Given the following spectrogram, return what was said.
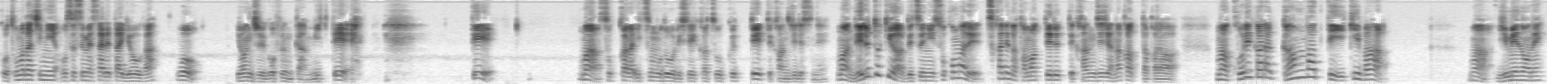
こう、友達におすすめされた洋画を45分間見てで、まあそこからいつも通り生活を送ってって感じですね。まあ寝るときは別にそこまで疲れが溜まってるって感じじゃなかったから、まあこれから頑張っていけば、まあ夢のね、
